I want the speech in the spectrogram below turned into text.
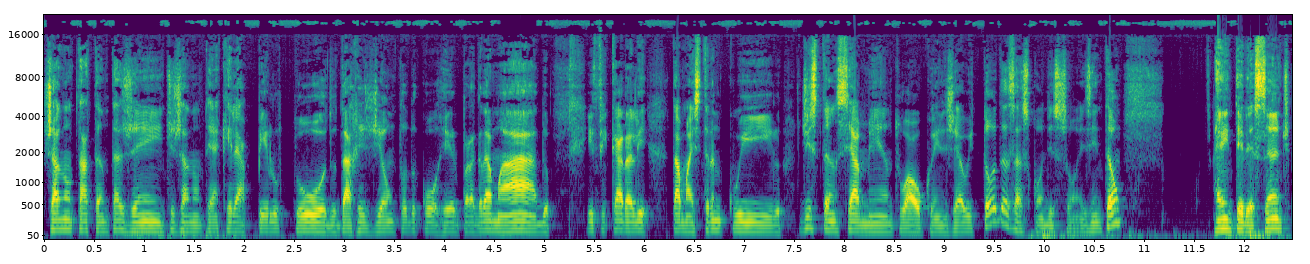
já não está tanta gente, já não tem aquele apelo todo da região todo correr para Gramado e ficar ali está mais tranquilo, distanciamento, álcool em gel e todas as condições. Então, é interessante,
